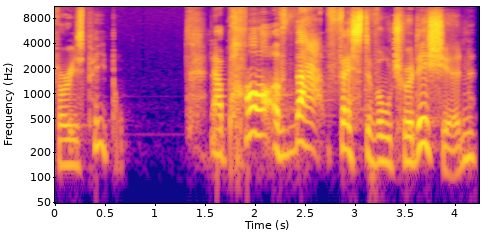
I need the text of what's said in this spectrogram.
for his people. Now, part of that festival tradition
